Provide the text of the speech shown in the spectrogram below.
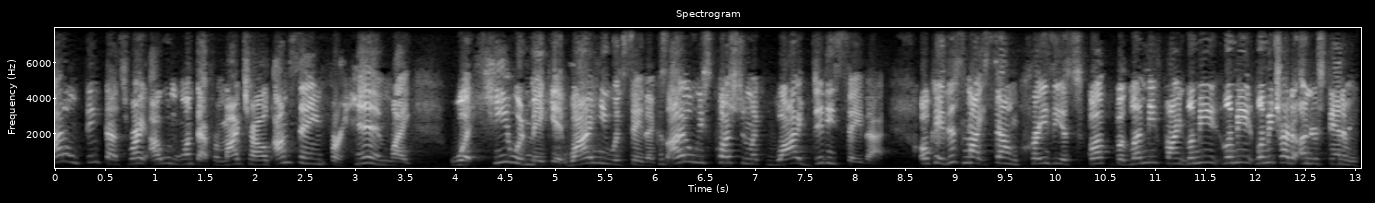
I don't think that's right. I wouldn't want that for my child. I'm saying for him, like what he would make it, why he would say that. Because I always question, like, why did he say that? Okay, this might sound crazy as fuck, but let me find, let me, let me, let me try to understand him.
